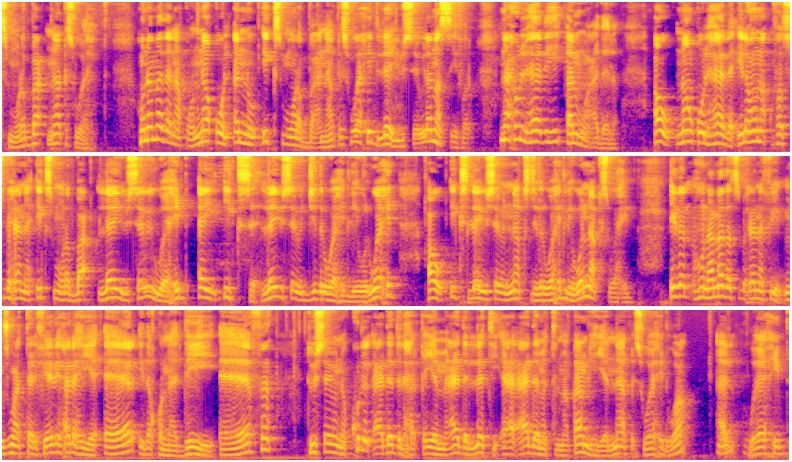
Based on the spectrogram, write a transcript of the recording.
x مربع ناقص واحد. هنا ماذا نقول؟ نقول أنه x مربع ناقص واحد لا يساوي لنا الصفر. نحل هذه المعادلة. أو ننقل هذا إلى هنا فتصبح لنا x مربع لا يساوي واحد أي x لا يساوي الجذر واحد اللي هو الواحد أو x لا يساوي الناقص جذر واحد اللي هو الناقص واحد. إذا هنا ماذا تصبح لنا في مجموعة التعريف في هذه الحالة؟ هي r. إذا قلنا df تساوي لنا كل الأعداد الحقيقية ما عدا التي عدمت المقام اللي هي الناقص واحد والواحد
